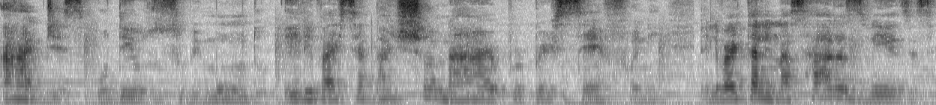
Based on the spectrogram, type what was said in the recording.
Hades, o deus do submundo, ele vai se apaixonar por Perséfone. Ele vai estar ali nas raras vezes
